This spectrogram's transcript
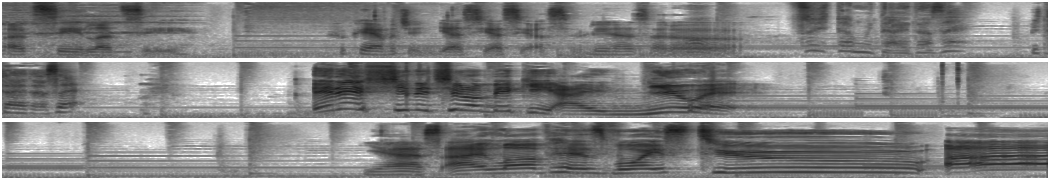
let's see, let's see. Fukuyama-jun, yes, yes, yes. Rina Sato. It is Shinichiro Miki! I knew it! Yes, I love his voice too! Ah!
